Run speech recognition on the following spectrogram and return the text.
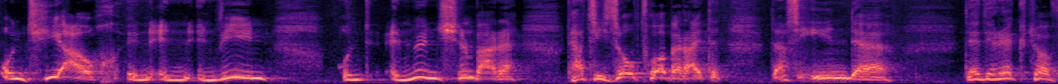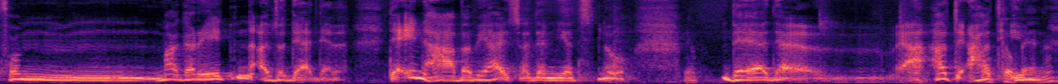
und hier auch in, in, in Wien und in München war er, der hat sich so vorbereitet, dass ihn der, der Direktor von Margareten, also der, der, der Inhaber, wie heißt er denn jetzt nur, der, der ja, hat, hat, ihn, ne?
